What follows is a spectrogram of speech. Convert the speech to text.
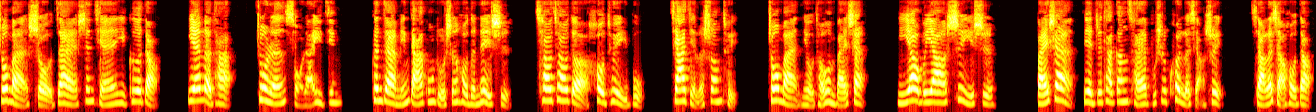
周满手在身前一搁道：“阉了他。”众人悚然一惊，跟在明达公主身后的内侍悄悄地后退一步，夹紧了双腿。周满扭头问白善：“你要不要试一试？”白善便知他刚才不是困了想睡，想了想后道：“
